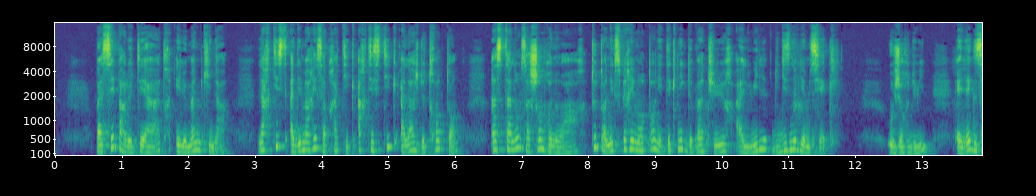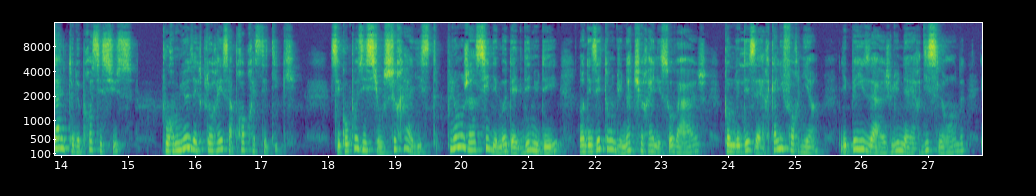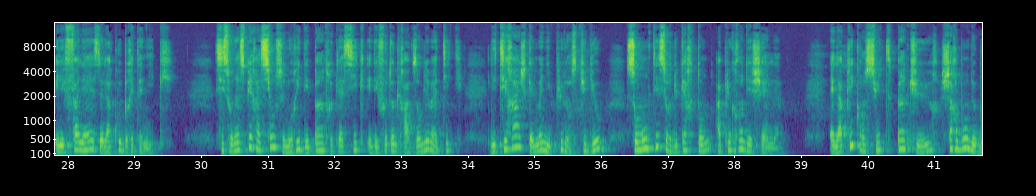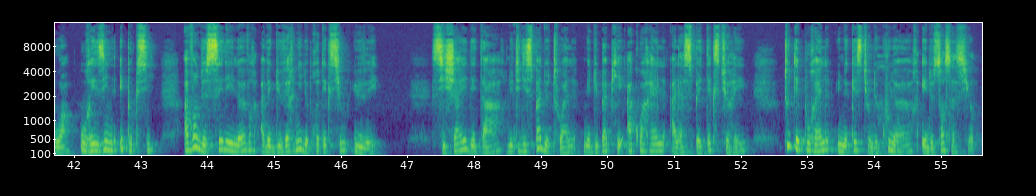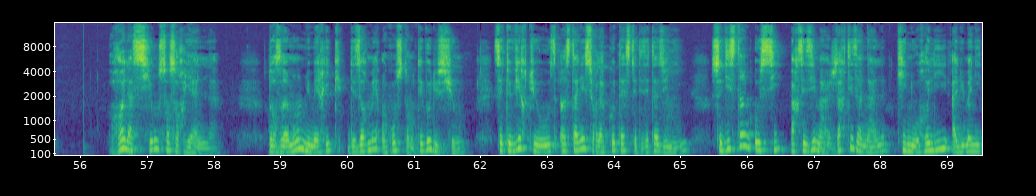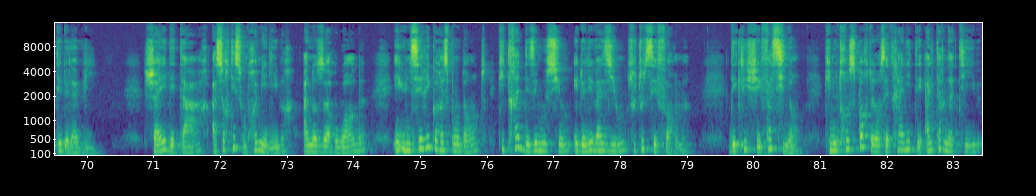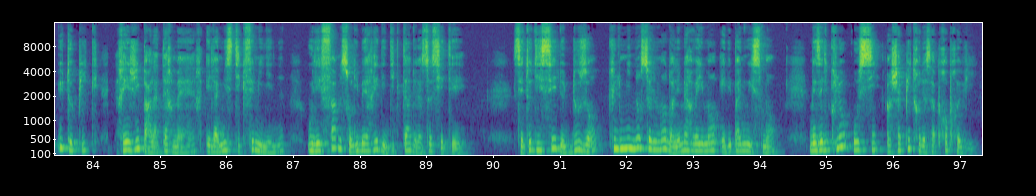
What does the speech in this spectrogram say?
Passé par le théâtre et le mannequinat, l'artiste a démarré sa pratique artistique à l'âge de 30 ans, installant sa chambre noire tout en expérimentant les techniques de peinture à l'huile du XIXe siècle. Aujourd'hui, elle exalte le processus pour mieux explorer sa propre esthétique. Ses compositions surréalistes plongent ainsi des modèles dénudés dans des étendues naturelles et sauvages, comme le désert californien, les paysages lunaires d'Islande et les falaises de la côte britannique. Si son inspiration se nourrit des peintres classiques et des photographes emblématiques, les tirages qu'elle manipule en studio sont montés sur du carton à plus grande échelle. Elle applique ensuite peinture, charbon de bois ou résine époxy avant de sceller l'œuvre avec du vernis de protection UV. Si Chaé Détard n'utilise pas de toile, mais du papier aquarelle à l'aspect texturé, tout est pour elle une question de couleur et de sensation. Relations sensorielles. Dans un monde numérique désormais en constante évolution, cette virtuose installée sur la côte est des États-Unis se distingue aussi par ses images artisanales qui nous relient à l'humanité de la vie. Shae Détard a sorti son premier livre, Another World, et une série correspondante qui traite des émotions et de l'évasion sous toutes ses formes. Des clichés fascinants qui nous transportent dans cette réalité alternative, utopique, régie par la terre-mère et la mystique féminine, où les femmes sont libérées des dictats de la société. Cette odyssée de 12 ans culmine non seulement dans l'émerveillement et l'épanouissement, mais elle clôt aussi un chapitre de sa propre vie.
